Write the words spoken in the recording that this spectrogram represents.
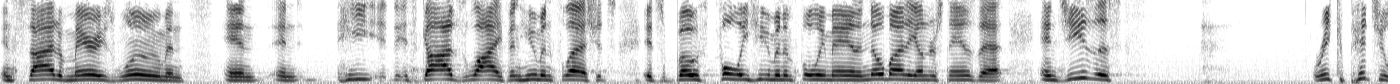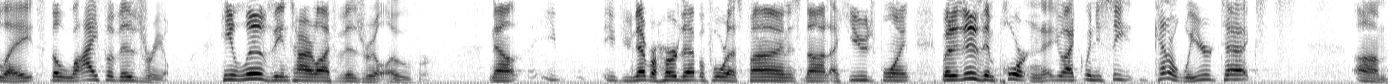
inside of Mary's womb, and and and he it's God's life in human flesh. It's it's both fully human and fully man, and nobody understands that. And Jesus recapitulates the life of Israel. He lives the entire life of Israel over. Now, if you've never heard that before, that's fine. It's not a huge point, but it is important. Like when you see kind of weird texts, um,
